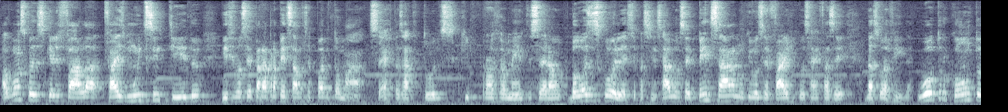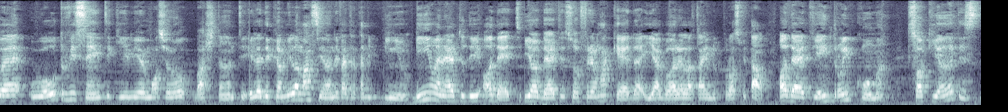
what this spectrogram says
algumas coisas que ele fala faz muito sentido e se você parar para pensar, você pode tomar certas atitudes que provavelmente serão boas escolhas, tipo assim, sabe? Você pensar no que você faz, no que você vai fazer da sua vida. O outro conto é O Outro Vicente, que me emocionou bastante. Ele é de Camila Marciano e vai tratar de Binho. Binho é neto de Odete, e Odete sofreu uma queda e agora ela tá indo pro hospital. Odete entrou em coma só que antes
